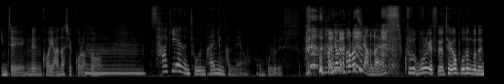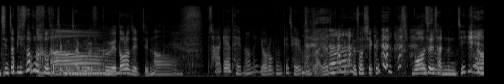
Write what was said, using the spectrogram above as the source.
이제는 거의 안 하실 거라서 음. 사기에는 좋은 타이밍 같네요. 어, 모르겠어. 가격이 떨어지지 않나요? 그 모르겠어요. 제가 보는 거는 진짜 비싼 거 가지고 아. 잘 모르겠어요. 그게 떨어질지는. 어, 사게 되면은 여러분께 제일 먼저 알려드릴게요. 그 소식을 무엇을 벌써. 샀는지. 아.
